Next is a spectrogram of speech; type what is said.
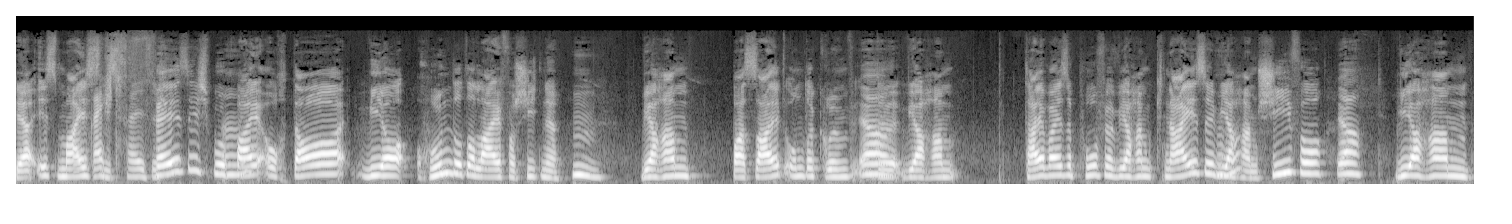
Der ist meistens felsig. felsig, wobei auch da wir hunderterlei verschiedene. Wir haben Basaltuntergründe, Ja. wir haben teilweise Porphyr, wir haben Gneise, wir haben Schiefer, Ja. wir haben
